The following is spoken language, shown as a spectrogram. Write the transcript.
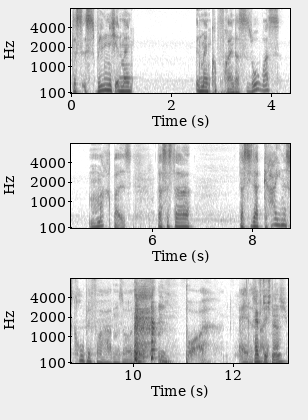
das ist, will nicht in mein, in meinen Kopf rein, dass sowas machbar ist. Dass es da, dass sie da keine Skrupel vorhaben, so. Ey, das Heftig, ne? heftig.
